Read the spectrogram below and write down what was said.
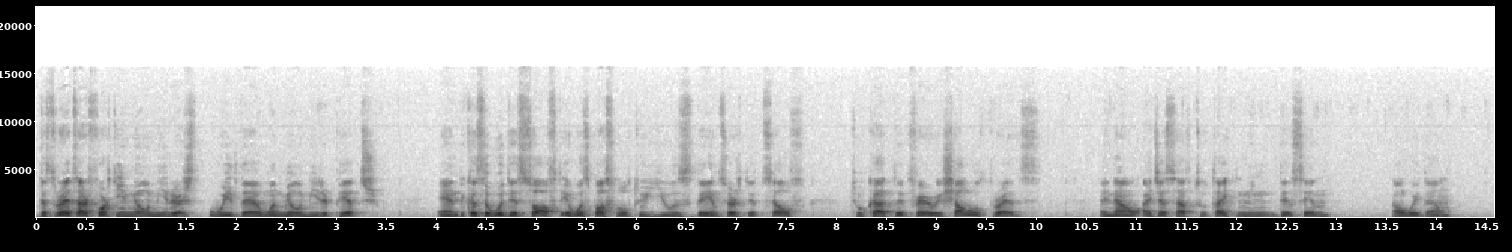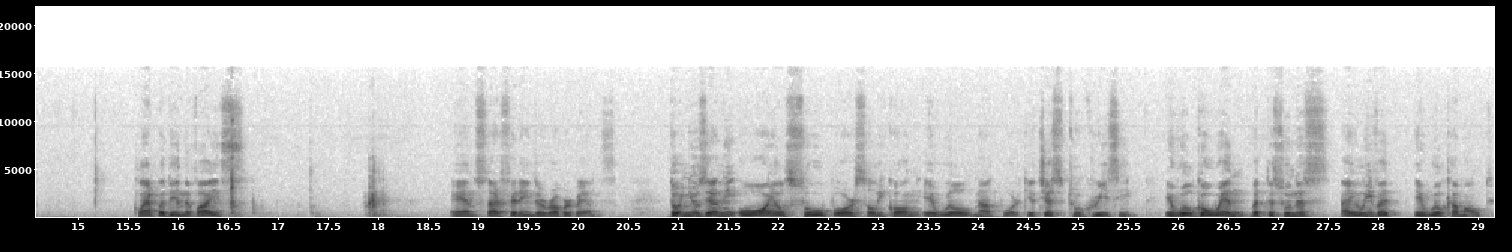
The threads are 14 millimeters with a 1 millimeter pitch and because the wood is soft it was possible to use the insert itself to cut the very shallow threads. And now I just have to tighten this in all the way down clamp it in the vise and start fitting the rubber bands. Don't use any oil soap or silicone. It will not work. It's just too greasy. It will go in but as soon as I leave it it will come out.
